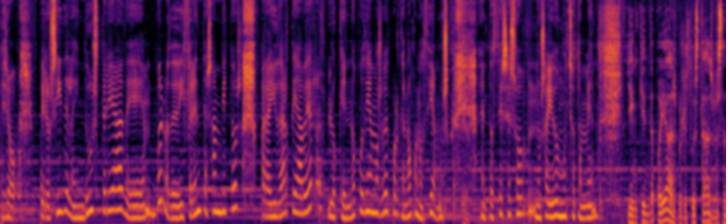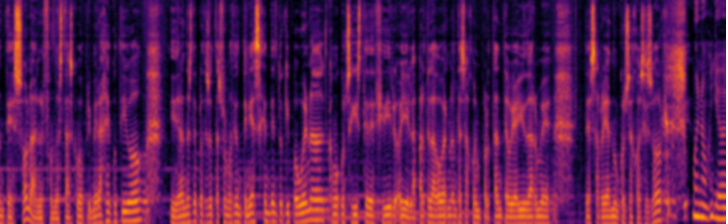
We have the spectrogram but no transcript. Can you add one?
pero, pero sí de la industria, de, bueno, de diferentes ámbitos para ayudarte a ver lo que no podíamos ver porque no conocíamos. Entonces eso nos ayudó mucho también. ¿Y en quién te apoyabas? Porque tú estabas bastante sola en el fondo, estabas como primer ejecutivo liderando este proceso de transformación. ¿Tenías gente en tu equipo buena? ¿Cómo conseguiste decidir, oye, la parte de la gobernanza es algo importante, voy a ayudarme desarrollando un consejo asesor? Bueno, yo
